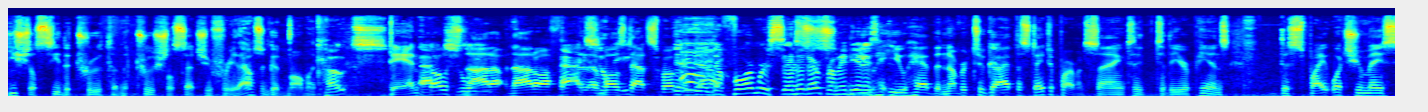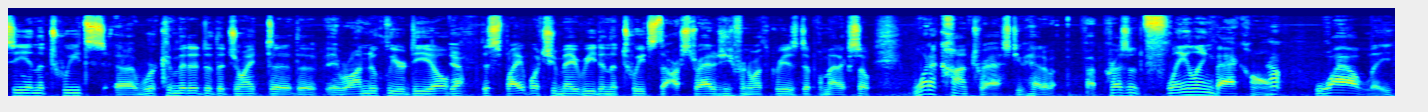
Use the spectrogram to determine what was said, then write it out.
you shall see the truth and the truth shall set you free. That was a good moment. Coats? Dan Coats, not, uh, not often actually, the most outspoken. The, the, the former senator from Indiana. You, you, had the number two guy at the State Department saying to, to the Europeans, despite what you may see in the tweets, uh, we're committed to the joint, uh, the Iran nuclear deal. Yeah. Despite what you may read in the tweets, the, our strategy for North Korea is diplomatic. So, what a contrast! You had a, a president flailing back home. Yep wildly,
